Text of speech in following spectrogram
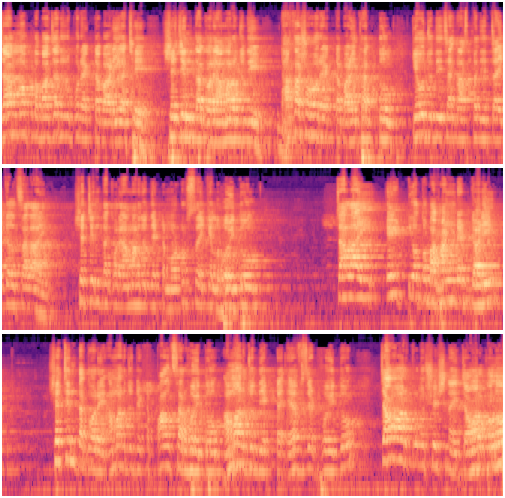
যার নপড়া বাজারের উপর একটা বাড়ি আছে, সে চিন্তা করে আমার যদি ঢাকা শহরে একটা বাড়ি থাকতো, কেউ যদি রাস্তা দিয়ে সাইকেল চালায়, সে চিন্তা করে আমার যদি একটা মোটর সাইকেল হইতো, চালাই এইটটি অথবা হান্ড্রেড গাড়ি, সে চিন্তা করে আমার যদি একটা পালসার হইতো আমার যদি একটা এফজেড হইতো, চাওয়ার কোনো শেষ নাই, চাওয়ার কোনো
